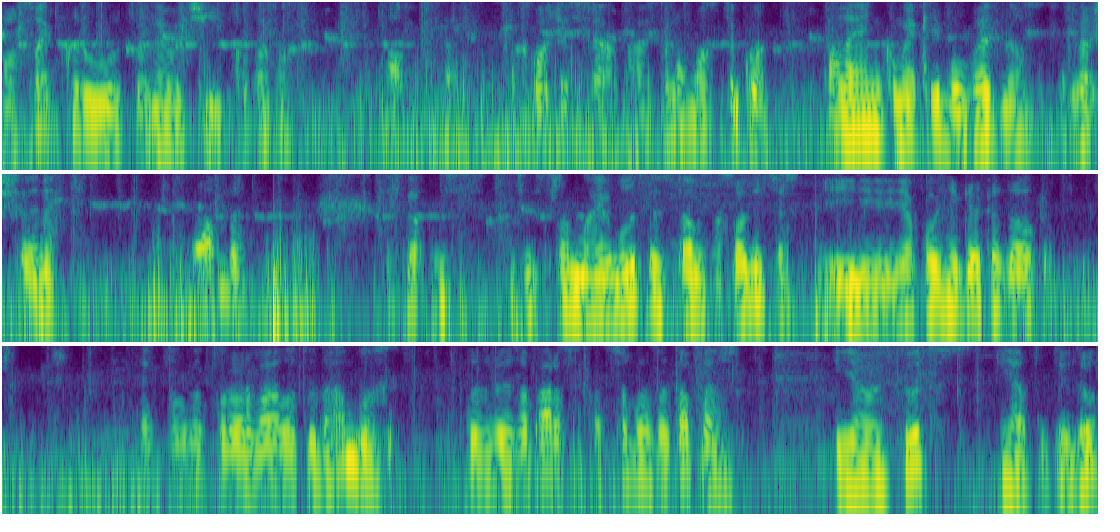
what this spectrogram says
Оце круто, неочікувано. Знаходжуся на ось мостику маленькому, який був видно з вершини дамби. Ось десь там має бути, ось там знаходиться. І я я казав, як воно прорвало ту дамбу, тут би за пару секунд все було затоплено. І я ось тут, я тут іду,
